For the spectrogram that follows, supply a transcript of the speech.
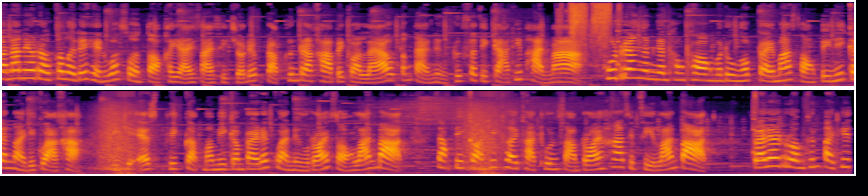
่อนหน้านี้เราก็เลยได้เห็นว่าส่วนต่อขยายสายสีเขียวได้ปรับขึ้นราคาไปก่อนแล้ว ตั้งแต่ 1 พฤศจิกาที่ผ่านมา พูดเรื่องเงินเงินทองทองมาดูงบไตรมาส 2 ปีนี้กันหน่อยดีกว่าค่ะ BTS พลิกกลับมามีกำไรได้กว่า 102 ล้านบาท จากปีก่อนที่เคยขาดทุน 354 ล้านบาทรายได้รวมขึ้นไปที่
